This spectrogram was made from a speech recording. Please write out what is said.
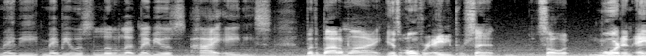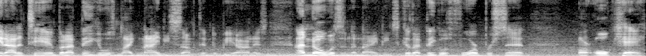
maybe, maybe it was a little less, maybe it was high 80s. But the bottom line, it's over 80%. So more than 8 out of 10, but I think it was like 90 something to be honest. I know it was in the 90s because I think it was 4% are okay.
